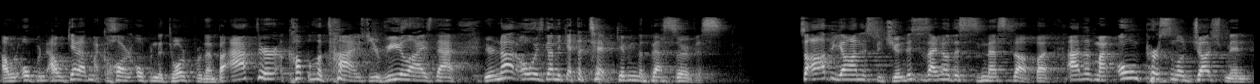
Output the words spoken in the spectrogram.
I would open, I would get out of my car and open the door for them. But after a couple of times, you realize that you're not always going to get the tip giving the best service. So I'll be honest with you, and this is, I know this is messed up, but out of my own personal judgment,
